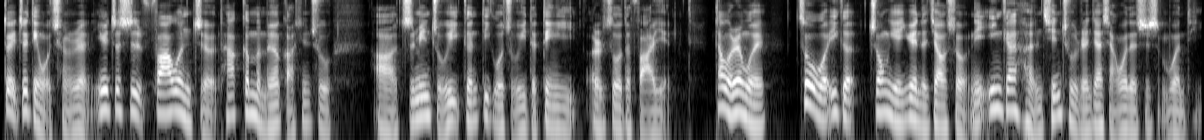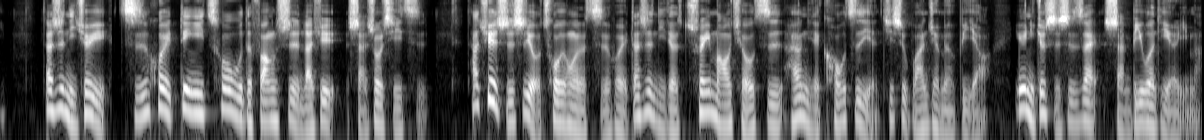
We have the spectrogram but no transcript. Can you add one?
对这点我承认，因为这是发问者他根本没有搞清楚啊殖民主义跟帝国主义的定义而做的发言。但我认为，作为一个中研院的教授，你应该很清楚人家想问的是什么问题，但是你却以词汇定义错误的方式来去闪烁其词。它确实是有错用的词汇，但是你的吹毛求疵，还有你的抠字眼，其实完全没有必要，因为你就只是在闪避问题而已嘛。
